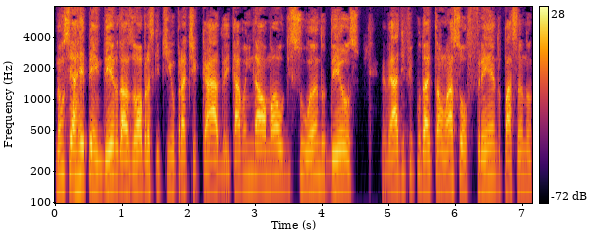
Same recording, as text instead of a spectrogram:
não se arrependeram das obras que tinham praticado e estavam ainda amaldiçoando Deus. A dificuldade, estão lá sofrendo, passando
